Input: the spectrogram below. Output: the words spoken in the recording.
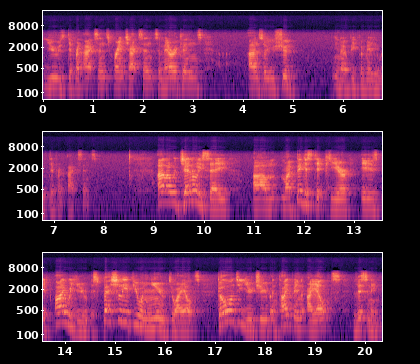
use different accents, French accents, Americans, and so you should, you know, be familiar with different accents. And I would generally say um, my biggest tip here is if I were you, especially if you are new to IELTS, go onto YouTube and type in IELTS listening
